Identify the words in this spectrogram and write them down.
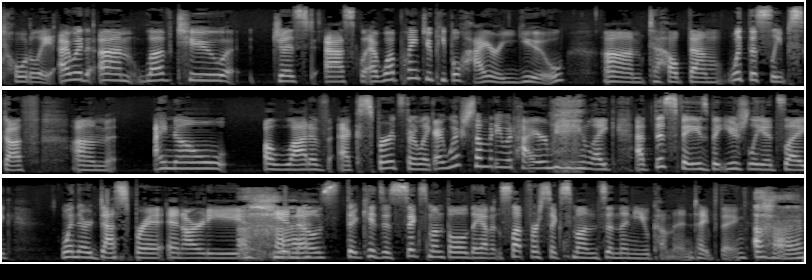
Totally. I would um, love to just ask at what point do people hire you um, to help them with the sleep stuff? Um, I know a lot of experts, they're like, I wish somebody would hire me like at this phase, but usually it's like, when they're desperate and already, uh-huh. you know, their kids is six month old, they haven't slept for six months, and then you come in type thing. Uh huh.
